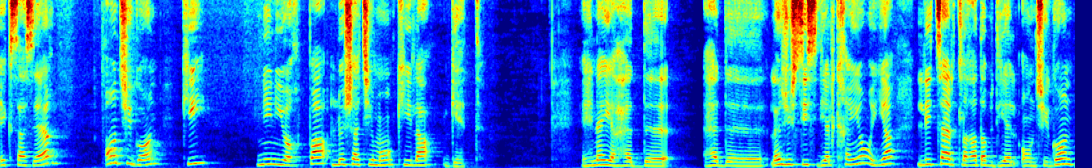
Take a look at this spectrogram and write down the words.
exacerbe Antigone qui n'ignore pas le châtiment qui la guette. هنايا هاد هاد l'injustice ديال كريون هي اللي تارت الغضب ديال اونتيغون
